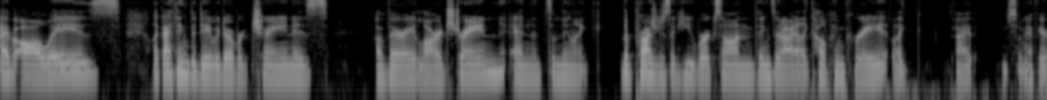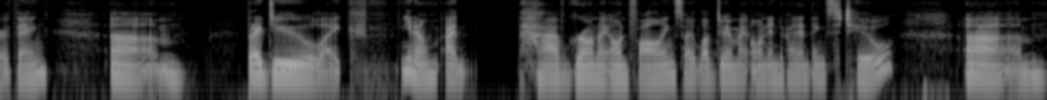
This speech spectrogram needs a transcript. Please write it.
I've always like I think the David Dobrik train is a very large train and it's something like the projects that he works on, things that I like help him create, like I it's my favorite thing. Um but I do like, you know, I have grown my own following, so I love doing my own independent things too. Um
